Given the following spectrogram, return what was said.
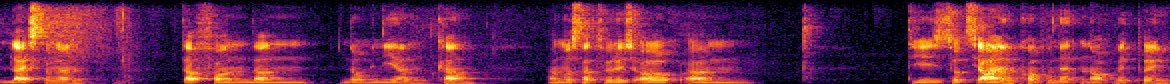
Leistungen davon dann nominieren kann. Man muss natürlich auch ähm, die sozialen Komponenten auch mitbringen,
